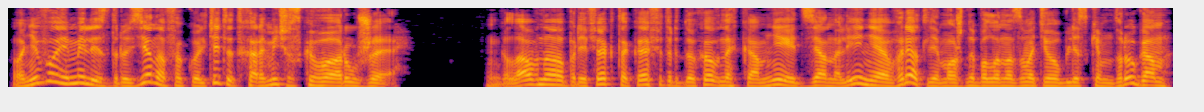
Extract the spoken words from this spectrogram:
у него имелись друзья на факультете дхармического оружия. Главного префекта кафедры духовных камней Дзяна Линя вряд ли можно было назвать его близким другом,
